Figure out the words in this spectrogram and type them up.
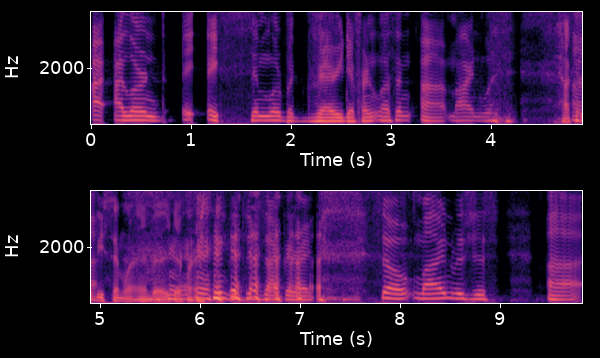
I, I learned a, a similar but very different lesson. Uh, mine was How can Uh, it be similar and very different? That's exactly right. So mine was just uh,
